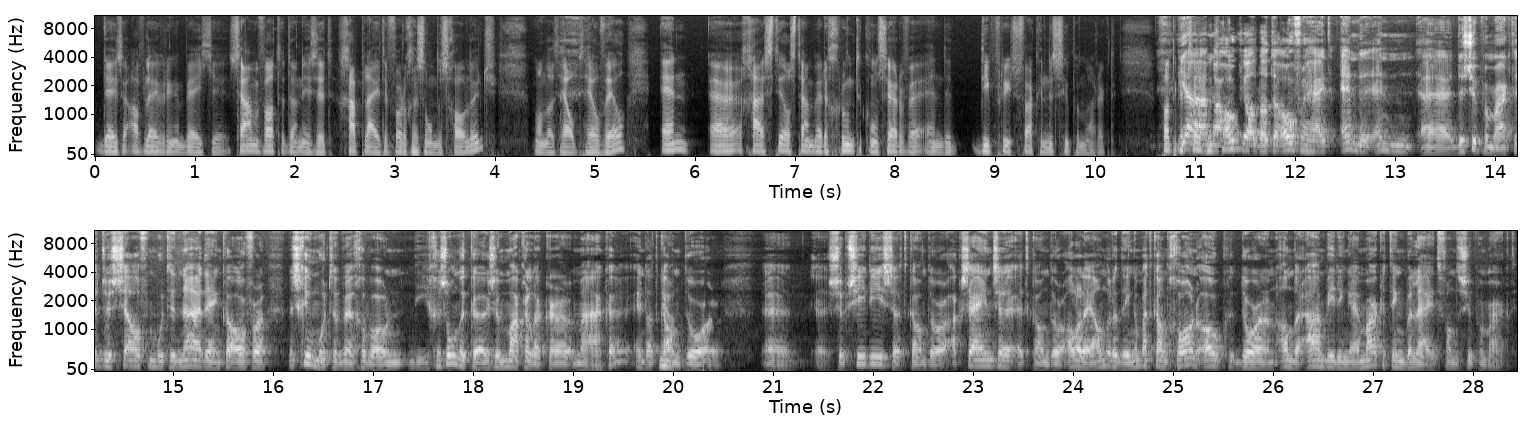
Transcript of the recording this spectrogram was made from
deze aflevering een beetje samenvatten, dan is het ga pleiten voor een gezonde schoollunch, want dat helpt heel veel. En uh, ga stilstaan bij de groenteconserven en de diepvriesvak in de supermarkt. Wat ik ja, maar ook wel dat de overheid en, de, en de supermarkten dus zelf moeten nadenken over, misschien moeten we gewoon die gezonde keuze makkelijker maken. En dat kan ja. door uh, subsidies, dat kan door accijnzen, het kan door allerlei andere dingen, maar het kan gewoon ook door een ander aanbiedingen- en marketingbeleid van de supermarkt.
